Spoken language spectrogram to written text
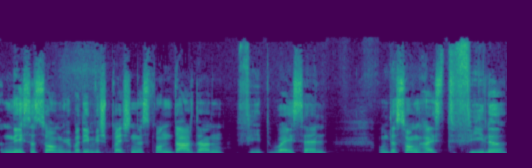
Nächster Song, über den wir sprechen, ist von Dardan Feed Waysel und der Song heißt Viele.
